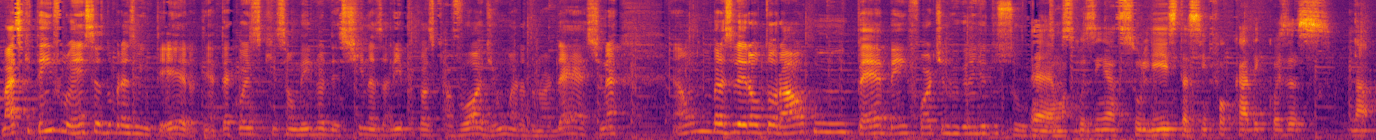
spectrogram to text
mas que tem influências do Brasil inteiro, tem até coisas que são meio nordestinas ali, por causa que a avó de um era do Nordeste, né? é um brasileiro autoral com um pé bem forte no Rio Grande do Sul. É, uma assim. cozinha sulista, assim, focada em coisas na,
